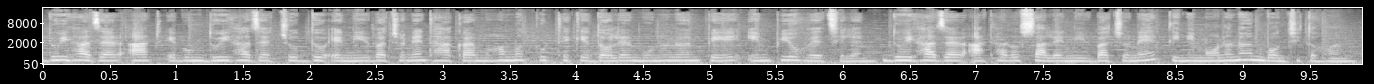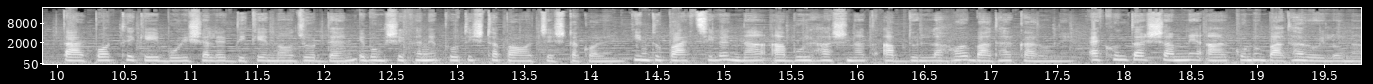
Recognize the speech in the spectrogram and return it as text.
দুই হাজার আট এবং দুই হাজার চোদ্দ এর নির্বাচনে ঢাকার মোহাম্মদপুর থেকে দলের মনোনয়ন পেয়ে এমপিও হয়েছিলেন। দুই হাজার আঠারো সালের নির্বাচনে তিনি মনোনয়ন বঞ্চিত হন। তারপর থেকেই বরিশালের দিকে নজর দেন এবং সেখানে প্রতিষ্ঠা পাওয়ার চেষ্টা করেন। কিন্তু পারছিলেন না আবুল হাসনাত আবদুল্লাহর বাধার কারণে। এখন তার সামনে আর কোনো বাধা রইল না।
